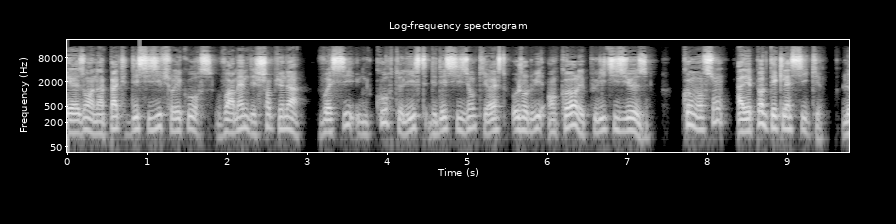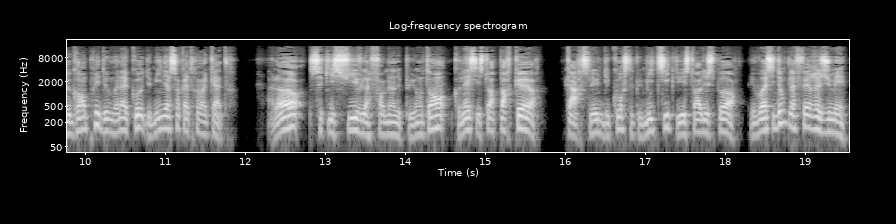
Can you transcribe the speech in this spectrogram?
elles ont un impact décisif sur les courses, voire même des championnats. Voici une courte liste des décisions qui restent aujourd'hui encore les plus litigieuses. Commençons à l'époque des classiques, le Grand Prix de Monaco de 1984. Alors, ceux qui suivent la Formule 1 depuis longtemps connaissent l'histoire par cœur, car c'est l'une des courses les plus mythiques de l'histoire du sport. Et voici donc l'affaire résumée.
